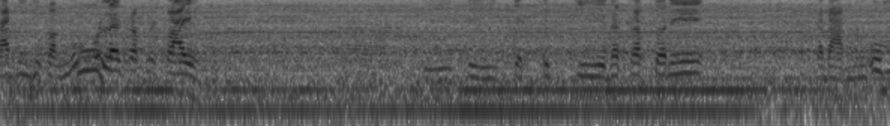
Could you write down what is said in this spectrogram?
คันนึงอยู่ฝั่งนู้นเลยครับไกล DC 70G นะครับตัวนี้กระดานหนึ่งอุ้ม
